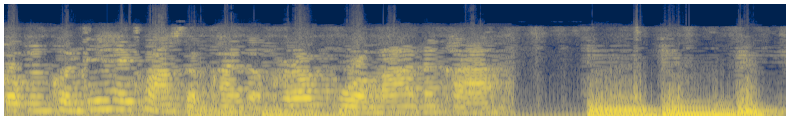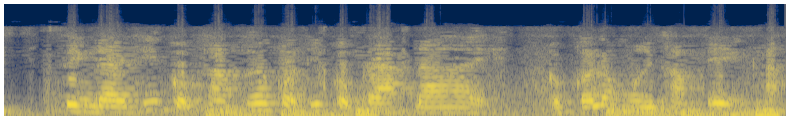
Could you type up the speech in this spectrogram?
กบเป็นคนที่ให้ความสำคัญกับครอบครัวมากนะคะ สิ่งใดที่กบทำเพื่อคนที่กบรักได้ กบก็ลงมือทำเองค่ะ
